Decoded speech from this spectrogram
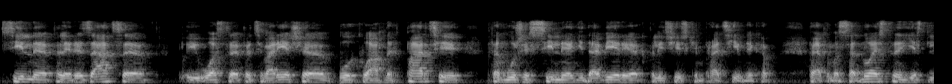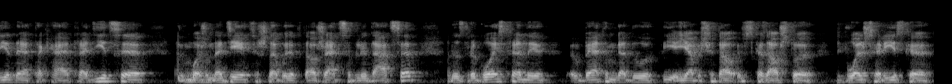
сильная поляризация и острое противоречие двух главных партий, к тому же сильное недоверие к политическим противникам. Поэтому, с одной стороны, есть длинная такая традиция, мы можем надеяться, что она будет продолжать соблюдаться, но с другой стороны, в этом году я бы считал, сказал, что больше риска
